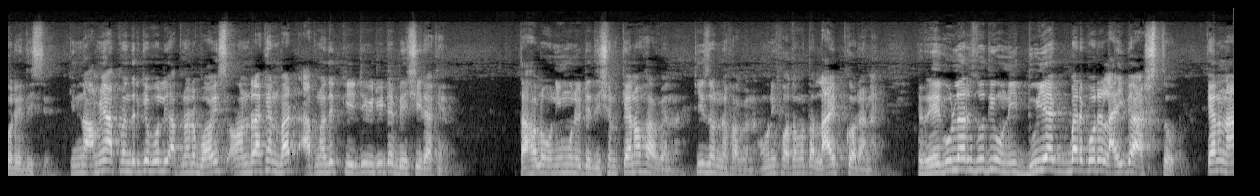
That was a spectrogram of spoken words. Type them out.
করে দিছে। কিন্তু আমি আপনাদেরকে বলি, আপনারা ভয়েস অন রাখেন বাট আপনাদের ক্রিয়েটিভিটিটা বেশি রাখেন। তাহলে উনি মনিটাইজেশন কেন পাবে না? কী জন্য পাবে না? উনি প্রথমত লাইভ করে না রেগুলার যদি উনি দুই একবার করে লাইভে আসতো, কেননা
